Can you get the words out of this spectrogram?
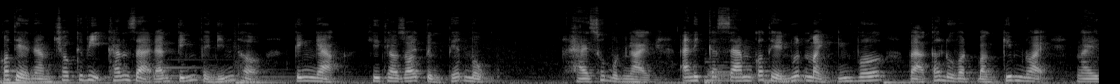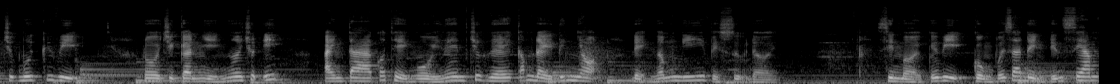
có thể làm cho quý vị khán giả đáng kính phải nín thở, kinh ngạc khi theo dõi từng tiết mục. Hai suốt một ngày, Anika Sam có thể nuốt mảnh kính vỡ và các đồ vật bằng kim loại ngay trước mũi quý vị. Rồi chỉ cần nghỉ ngơi chút ít, anh ta có thể ngồi lên chiếc ghế cắm đầy đinh nhọn để ngẫm nghĩ về sự đời. Xin mời quý vị cùng với gia đình đến xem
